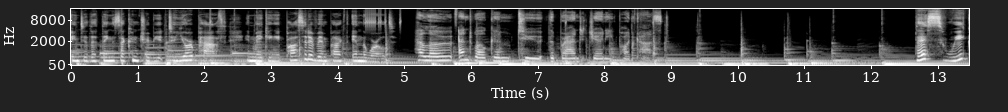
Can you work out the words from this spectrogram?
into the things that contribute to your path in making a positive impact in the world. Hello, and welcome to the Brand Journey Podcast. This week,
